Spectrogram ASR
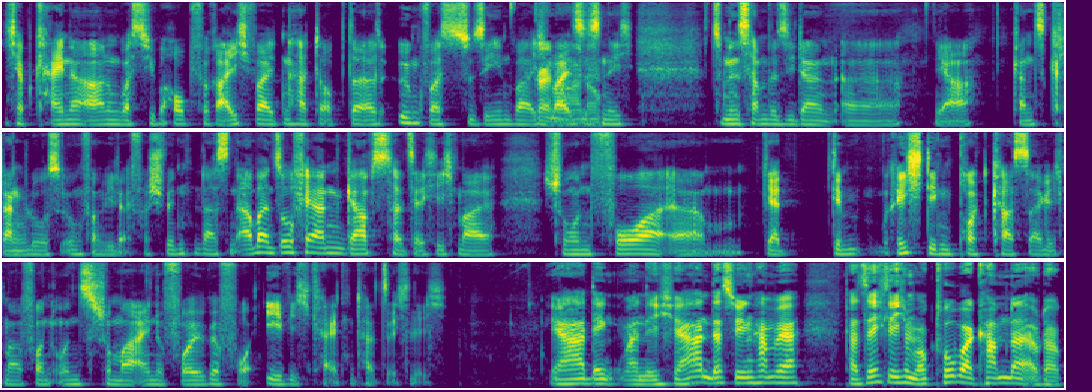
Ich habe keine Ahnung, was sie überhaupt für Reichweiten hatte, ob da irgendwas zu sehen war, ich keine weiß Ahnung. es nicht. Zumindest haben wir sie dann, äh, ja, ganz klanglos irgendwann wieder verschwinden lassen. Aber insofern gab es tatsächlich mal schon vor ähm, ja, dem richtigen Podcast, sage ich mal, von uns schon mal eine Folge vor Ewigkeiten tatsächlich. Ja, denkt man nicht, ja. Und deswegen haben wir tatsächlich im Oktober kam da, oder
